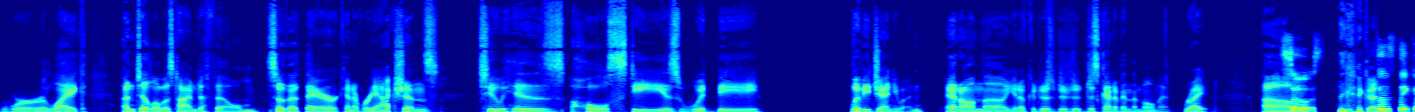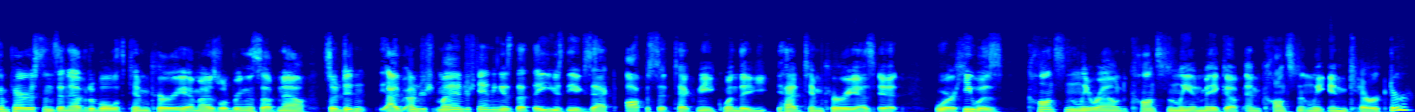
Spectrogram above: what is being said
were like until it was time to film, so that their kind of reactions to his whole steez would be would be genuine and on the you know just just kind of in the moment, right? Um, so since the comparison's inevitable with Tim Curry, I might as well bring this up now. So didn't I under, my understanding is that they used the exact opposite technique when they had Tim Curry as it, where he was constantly around, constantly in makeup, and constantly in character.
